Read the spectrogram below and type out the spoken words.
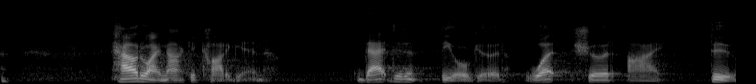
How do I not get caught again? That didn't feel good. What should I do?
